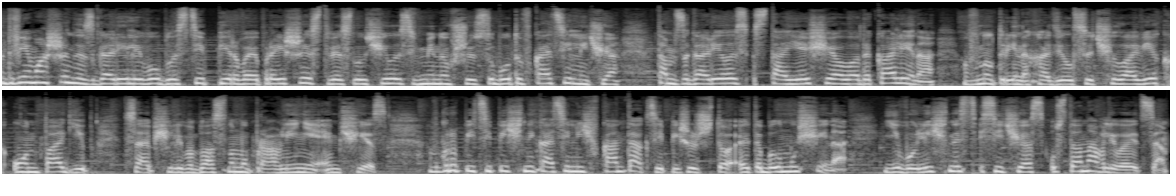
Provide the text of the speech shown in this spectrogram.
Две машины сгорели в области. Первое происшествие случилось в минувшую субботу в Котельниче. Там загорелась стоящая «Лада Калина». Внутри находился человек, он погиб, сообщили в областном управлении МЧС. В группе «Типичный Котельнич ВКонтакте» пишут, что это был мужчина. Его личность сейчас устанавливается.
